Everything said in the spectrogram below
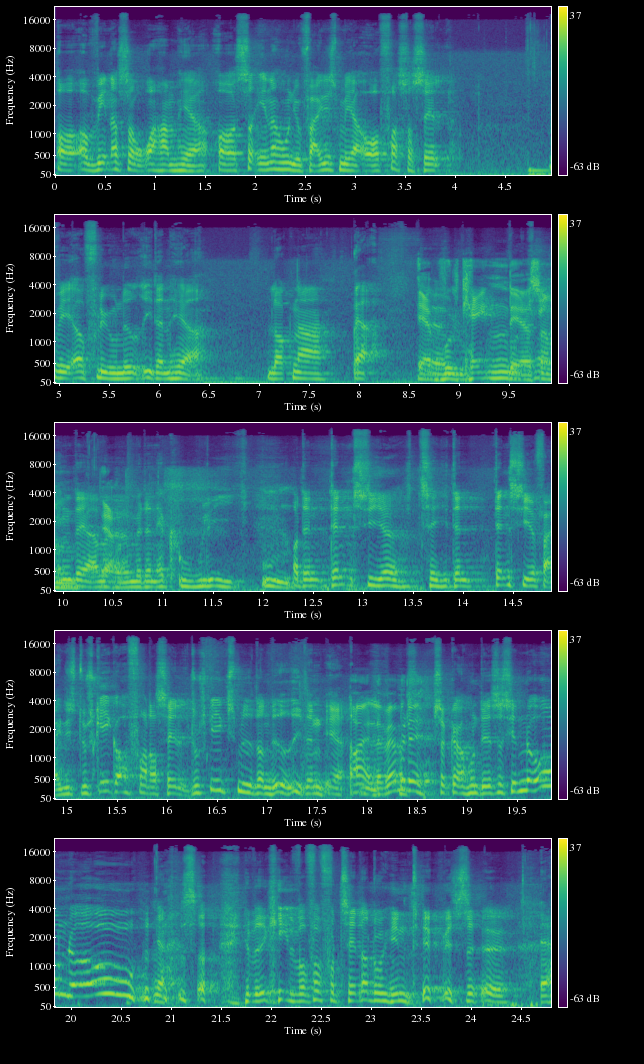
og, og vinder sig over ham her. Og så ender hun jo faktisk med at ofre sig selv ved at flyve ned i den her Lochnar Ja. Ja, vulkanen der, som... vulkanen der med, ja. med den her kugle i. Mm. Og den, den, siger til, den, den siger faktisk, du skal ikke ofre dig selv, du skal ikke smide dig ned i den her. Nej, lad være med det. Så gør hun det, så siger den, no, no! Ja. så, jeg ved ikke helt, hvorfor fortæller du hende det, hvis, øh, ja.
